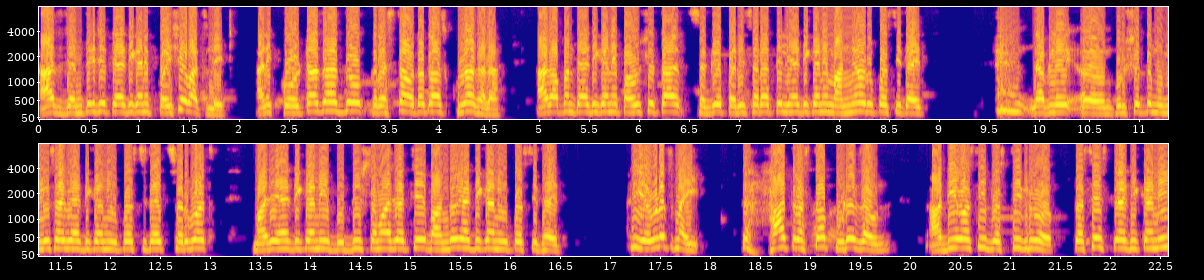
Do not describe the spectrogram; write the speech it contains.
आज जनतेचे त्या ठिकाणी पैसे वाचले आणि कोर्टाचा जो रस्ता होता तो आज खुला झाला. आज आपण त्या ठिकाणी पाहू शकता सगळे परिसरातील या ठिकाणी मान्यवर उपस्थित आहेत. आपले पुरुषोत्तम मुगले साहेब या ठिकाणी उपस्थित आहेत. सर्वच माझे या ठिकाणी बुद्धिस्ट समाजाचे बांधव या ठिकाणी उपस्थित आहेत. आणि एवढंच नाही तर हाच रस्ता पुढे जाऊन आदिवासी वसतिगृह तसेच त्या ठिकाणी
